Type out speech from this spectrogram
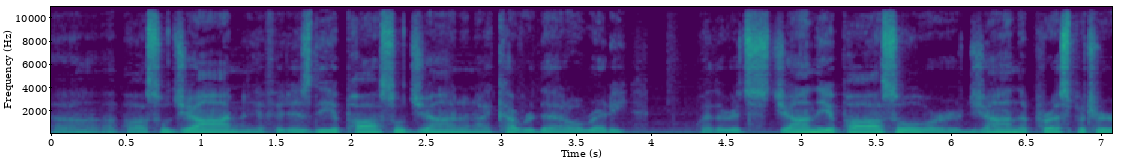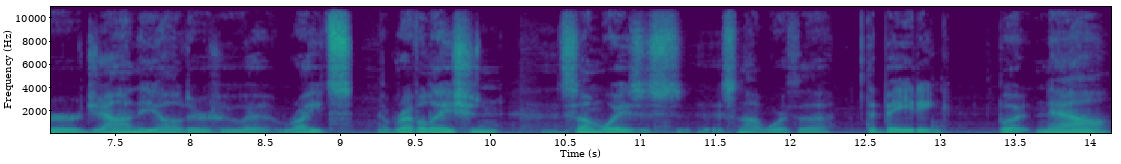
uh, Apostle John, if it is the Apostle John, and I covered that already, whether it's John the Apostle or John the Presbyter or John the Elder who uh, writes a revelation, in some ways it's, it's not worth uh, debating. But now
